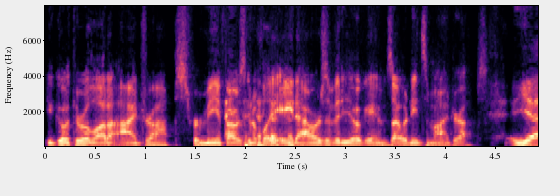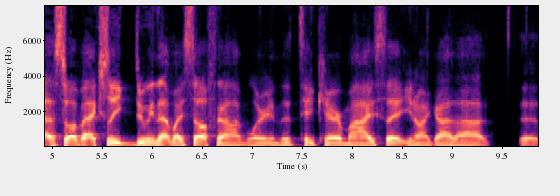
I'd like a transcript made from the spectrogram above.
You go through a lot of eye drops. For me, if I was going to play eight hours of video games, I would need some eye drops. Yeah, so I'm actually doing that myself now. I'm learning to take care of my eyesight. You know, I got uh, uh,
